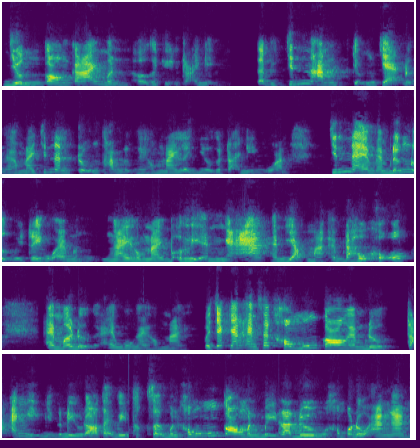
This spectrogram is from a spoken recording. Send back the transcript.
dừng con cái mình ở cái chuyện trải nghiệm tại vì chính anh chững chạc được ngày hôm nay, chính anh trưởng thành được ngày hôm nay là nhờ cái trải nghiệm của anh. Chính em em đứng được vị trí của em là ngày hôm nay bởi vì em ngã, em dập mặt, em đau khổ. Em mới được em của ngày hôm nay. Và chắc chắn em sẽ không muốn con em được trải nghiệm những cái điều đó, tại vì thật sự mình không muốn con mình bị ra đường mà không có đồ ăn ăn.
